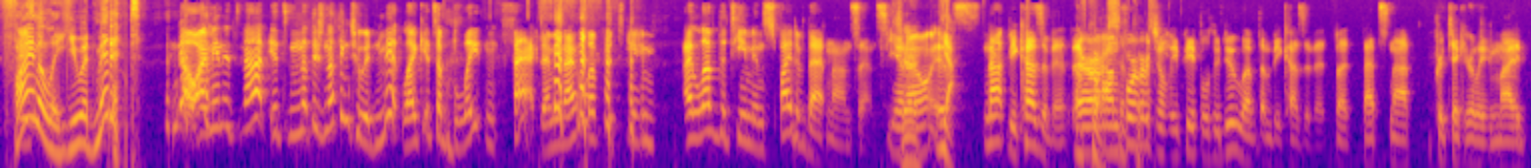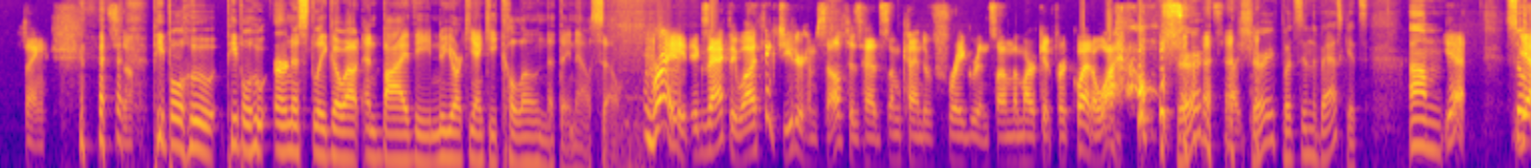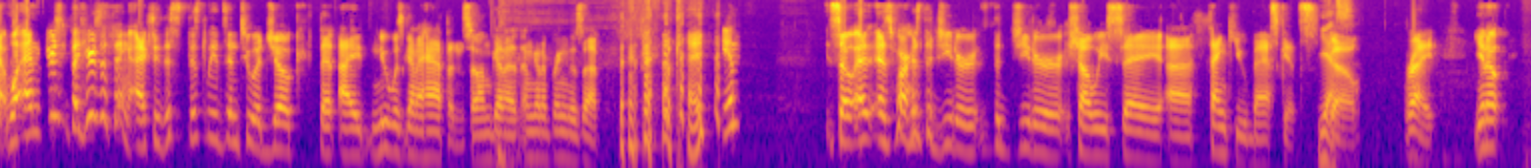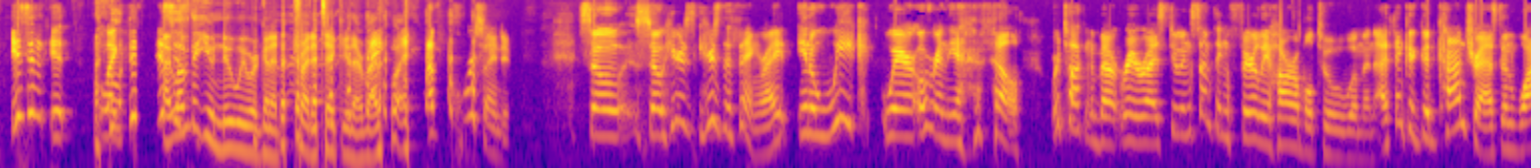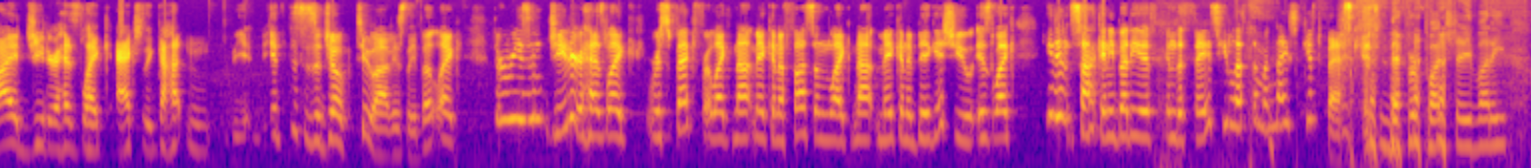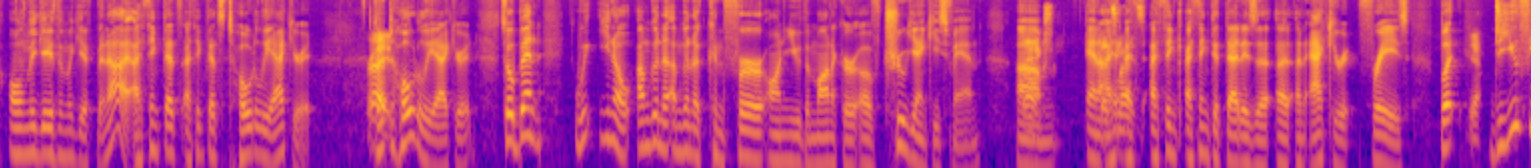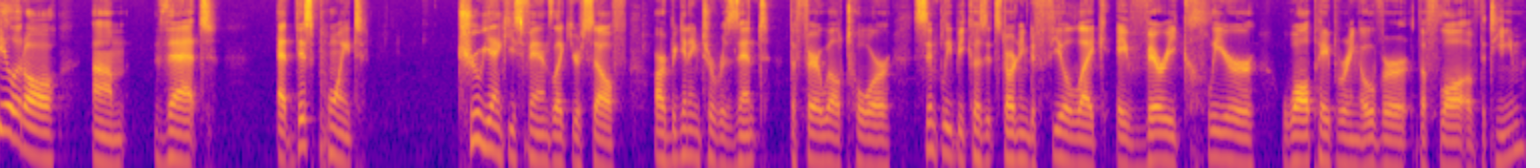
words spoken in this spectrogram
Finally, you admit it. no, I mean, it's not it's not, there's nothing to admit. Like it's a blatant fact. I mean, I love the team I love the team in spite of that nonsense, you Sure. know? Yeah. It's not because of it. There course, are unfortunately people who do love them because of it, but that's not particularly my thing. So People who people who earnestly go out and buy the New York Yankee cologne that they now sell. right, exactly. Well, I think Jeter himself has had some kind of fragrance on the market for quite a while. Sure, it's like- sure. He puts in the baskets. Um, Yeah. so yeah, well, and here's but here's the thing. Actually, this this leads into a joke that I knew was going to happen. So I'm gonna I'm gonna bring this up. Okay. In so as, as far as the Jeter the Jeter shall we say uh, thank you baskets Yes. go, right? You know, isn't it like this? this I is- love that you knew we were going to try to take you there. By the way, Of course I do. So so here's here's the thing, right? In a week where over in the NFL we're talking about Ray Rice doing something fairly horrible to a woman. I think a good contrast and why Jeter has like actually gotten it, this is a joke too, obviously, but like the reason Jeter has like respect for like not making a fuss and like not making a big issue is like he didn't sock anybody if- in the face. He left them a nice gift basket. never punched anybody. Only gave them a gift. But no, I I think that's I think that's totally accurate. Right. Totally accurate. So Ben, we you know I'm gonna I'm gonna confer on you the moniker of true Yankees fan. Um, Thanks. and I, nice. I I think I think that that is a, a an accurate phrase. But Yeah. do you feel at all um, that at this point, true Yankees fans like yourself are beginning to resent the farewell tour simply because it's starting to feel like a very clear wallpapering over the flaw of the team?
